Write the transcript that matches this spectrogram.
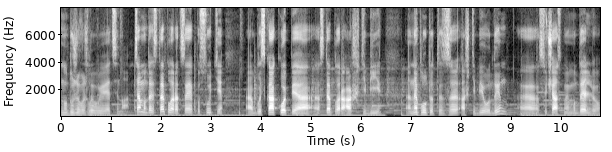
ну дуже важливою є ціна. Ця модель степлера це по суті е, близька копія е, степлера HTB. Е, Не плутати з HTB-1 е, сучасною моделлю,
